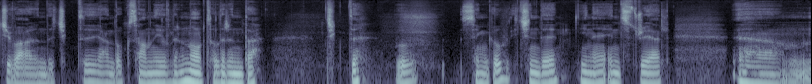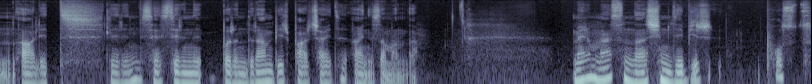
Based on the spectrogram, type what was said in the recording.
civarında çıktı. Yani 90'lı yılların ortalarında çıktı. Bu single içinde yine endüstriyel e, aletlerin seslerini barındıran bir parçaydı aynı zamanda. Marilyn Manson'dan şimdi bir post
